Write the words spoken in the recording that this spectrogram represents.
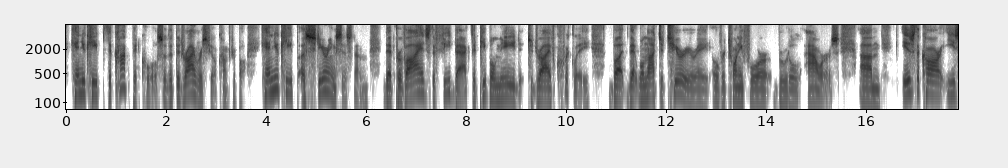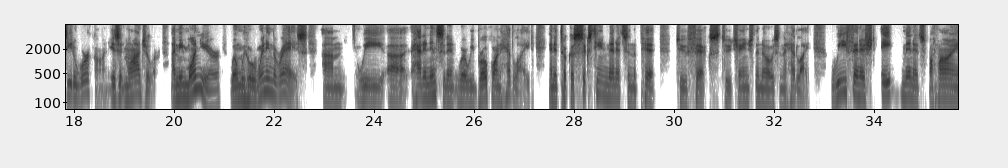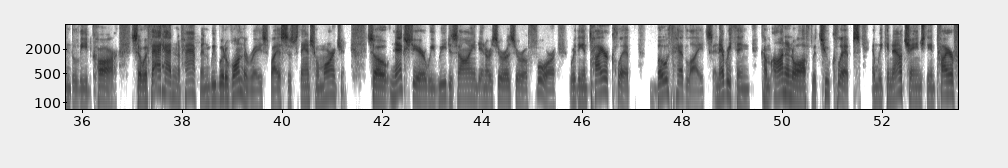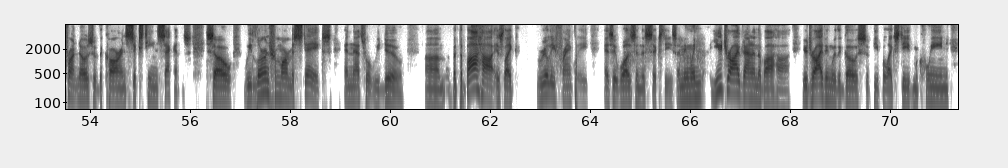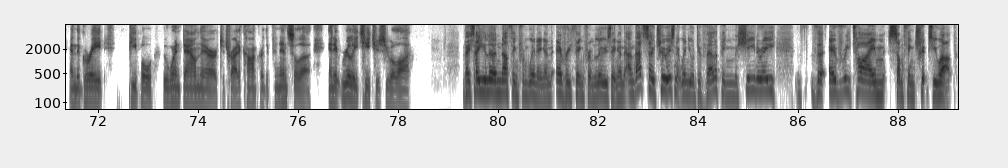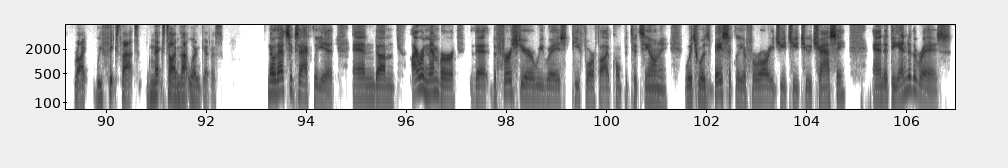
can you keep the cockpit cool so that the drivers feel comfortable? Can you keep a steering system that provides the feedback that people need to drive quickly, but that will not deteriorate over 24 brutal hours? Um, is the car easy to work on? Is it modular? I mean, one year when we were winning the race, um, we uh, had an incident where we broke one headlight and it took us 16 minutes in the pit to fix, to change the nose and the headlight. We finished eight minutes behind the lead car. So if that hadn't have happened, we would have won the race by a substantial margin. So next year we redesigned in our 004 where the entire clip both headlights and everything come on and off with two clips and we can now change the entire front nose of the car in 16 seconds so we learn from our mistakes and that's what we do um, but the baja is like really frankly as it was in the 60s. I mean, when you drive down in the Baja, you're driving with the ghosts of people like Steve McQueen and the great people who went down there to try to conquer the peninsula. And it really teaches you a lot. They say you learn nothing from winning and everything from losing. And, and that's so true, isn't it? When you're developing machinery, that every time something trips you up, right, we fix that. Next time that won't get us. No, that's exactly it. And um, I remember that the first year we raced P45 Competizione, which was basically a Ferrari GT2 chassis. And at the end of the race,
